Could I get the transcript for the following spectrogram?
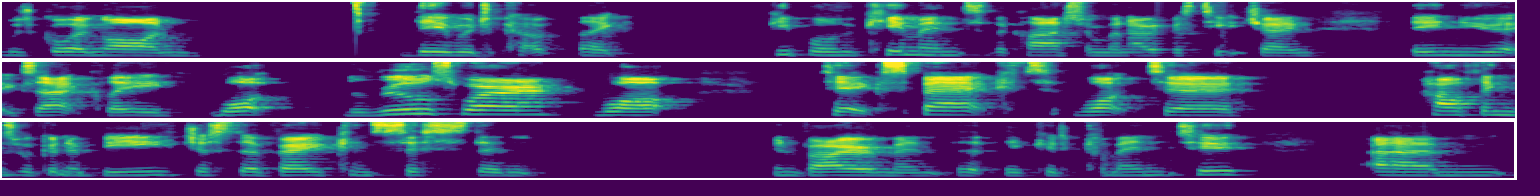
was going on, they would like people who came into the classroom when I was teaching, they knew exactly what the rules were, what to expect, what to how things were going to be, just a very consistent environment that they could come into, um,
